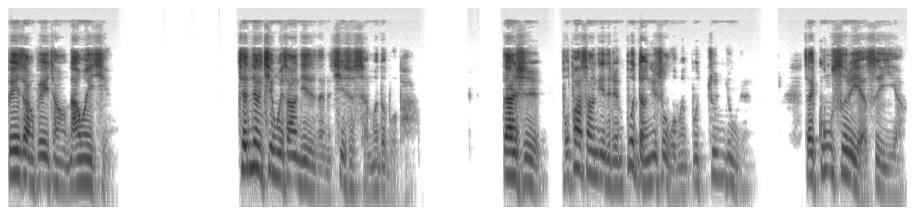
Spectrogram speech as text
非常非常难为情。真正敬畏上帝的人呢，其实什么都不怕。但是不怕上帝的人，不等于说我们不尊重人。在公司里也是一样，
